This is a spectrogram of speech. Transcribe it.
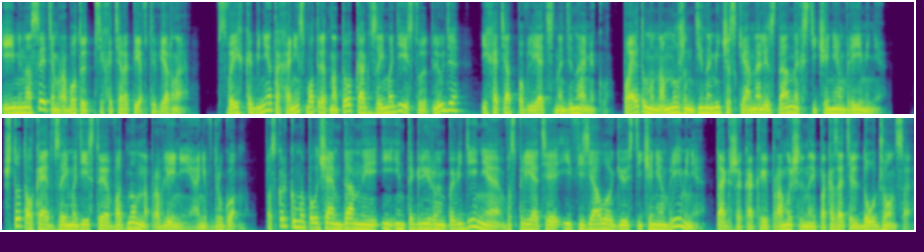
И именно с этим работают психотерапевты, верно? В своих кабинетах они смотрят на то, как взаимодействуют люди и хотят повлиять на динамику. Поэтому нам нужен динамический анализ данных с течением времени. Что толкает взаимодействие в одном направлении, а не в другом? Поскольку мы получаем данные и интегрируем поведение, восприятие и физиологию с течением времени, так же, как и промышленный показатель Доу-Джонса,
